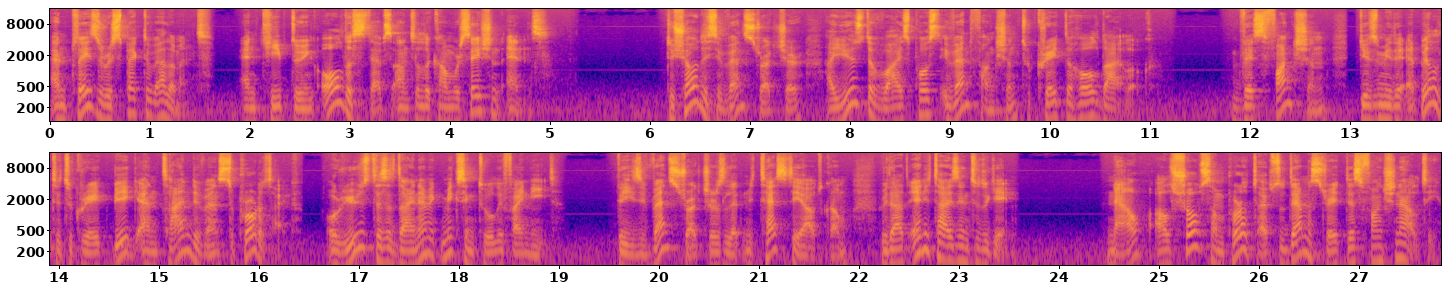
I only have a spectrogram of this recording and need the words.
and plays the respective element, and keep doing all the steps until the conversation ends. To show this event structure, I used the Wwise Post event function to create the whole dialogue. This function gives me the ability to create big and timed events to prototype, or used as a dynamic mixing tool if I need. These event structures let me test the outcome without any ties into the game. Now, I'll show some prototypes to demonstrate this functionality.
